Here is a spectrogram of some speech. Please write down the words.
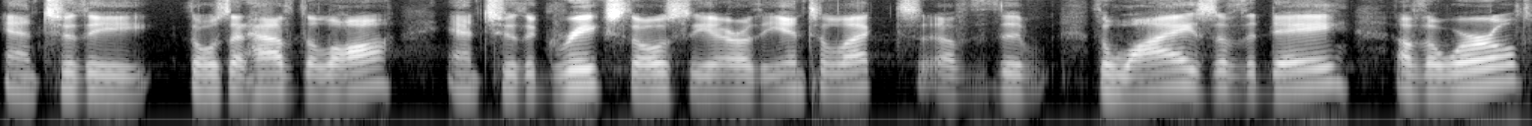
and to the those that have the law, and to the Greeks, those that are the intellect of the, the wise of the day of the world,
